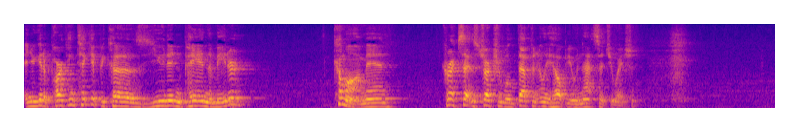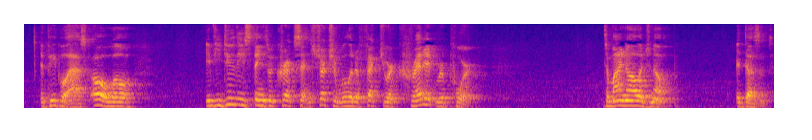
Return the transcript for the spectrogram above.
and you get a parking ticket because you didn't pay in the meter, come on, man. Correct sentence structure will definitely help you in that situation. And people ask, oh, well, if you do these things with correct sentence structure, will it affect your credit report? To my knowledge, no. It doesn't.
